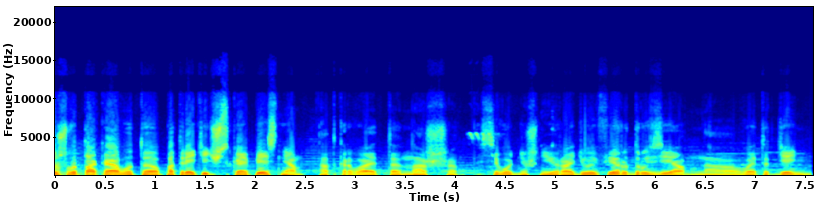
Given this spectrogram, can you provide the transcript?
Что ж, вот такая вот э, патриотическая песня открывает э, наш сегодняшний радиоэфир. Друзья, э, в этот день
